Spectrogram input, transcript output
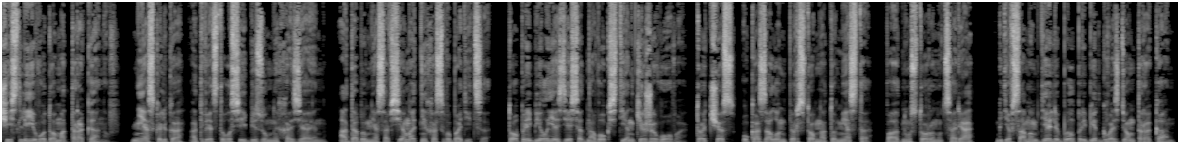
чист ли его дом от тараканов. «Несколько», — ответствовал сей безумный хозяин. «А дабы мне совсем от них освободиться, то прибил я здесь одного к стенке живого». Тотчас указал он перстом на то место, по одну сторону царя, где в самом деле был прибит гвоздем таракан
